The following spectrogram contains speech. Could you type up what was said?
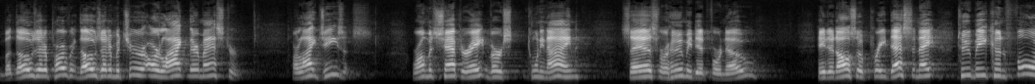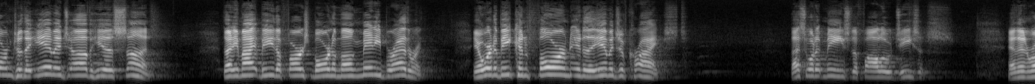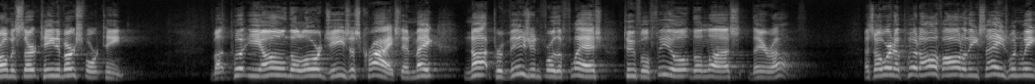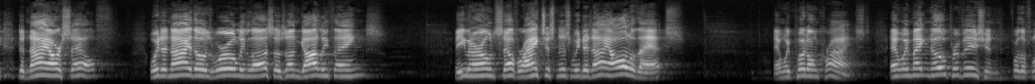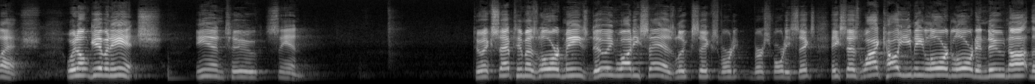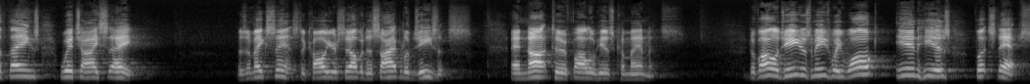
But those that are perfect, those that are mature, are like their master, are like Jesus. Romans chapter 8, verse 29 says, For whom he did foreknow, he did also predestinate to be conformed to the image of his Son, that he might be the firstborn among many brethren. You know, we're to be conformed into the image of Christ. That's what it means to follow Jesus. And then Romans 13 and verse 14. But put ye on the Lord Jesus Christ, and make not provision for the flesh to fulfill the lust thereof. And so we're to put off all of these things when we deny ourselves. We deny those worldly lusts, those ungodly things, even our own self righteousness. We deny all of that. And we put on Christ. And we make no provision for the flesh. We don't give an inch into sin. To accept him as Lord means doing what he says. Luke 6, 40, verse 46. He says, Why call ye me Lord, Lord, and do not the things which I say? Does it make sense to call yourself a disciple of Jesus and not to follow his commandments? To follow Jesus means we walk in his footsteps,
